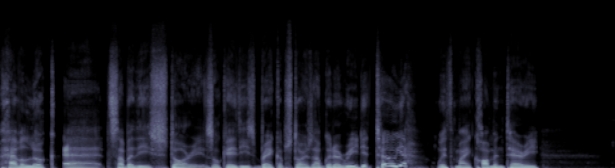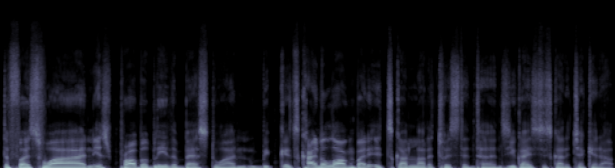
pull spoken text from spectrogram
have a look at some of these stories, okay? These breakup stories. I'm going to read it to you with my commentary. The first one is probably the best one. It's kind of long, but it's got a lot of twists and turns. You guys just got to check it out.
